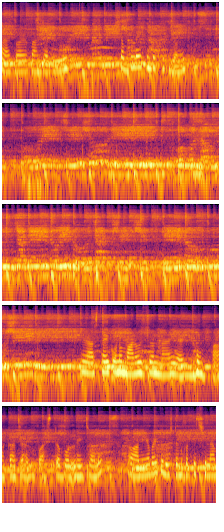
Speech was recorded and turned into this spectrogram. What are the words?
তারপর পাঞ্জাবি। সবগুলোই কিন্তু খুব ইউনিক রাস্তায় কোনো মানুষজন নাই, একদম ফাঁকা চালু পাঁচটা বললেই চলে। তো আমি আবার একটু দুষ্টামি করতেছিলাম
